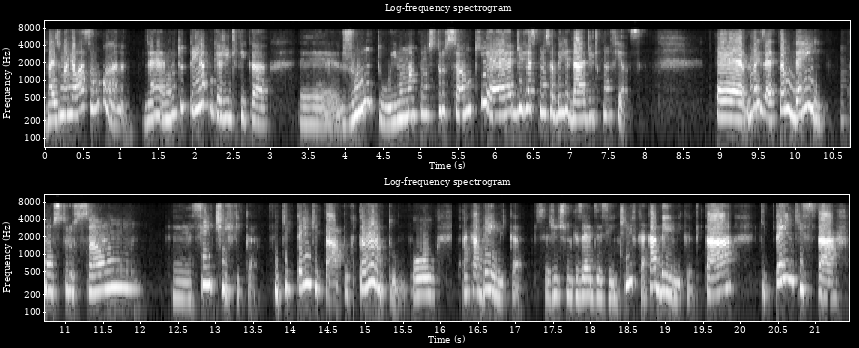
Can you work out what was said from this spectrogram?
mas uma relação humana. Né? É muito tempo que a gente fica é, junto e numa construção que é de responsabilidade e de confiança. É, mas é também construção é, científica, e que tem que estar, tá, portanto, ou acadêmica, se a gente não quiser dizer científica, acadêmica, que, tá, que tem que estar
